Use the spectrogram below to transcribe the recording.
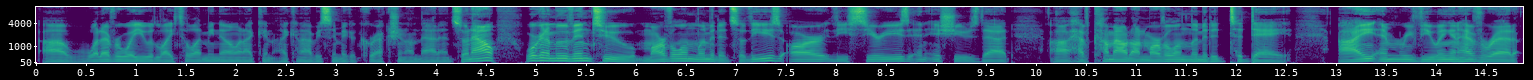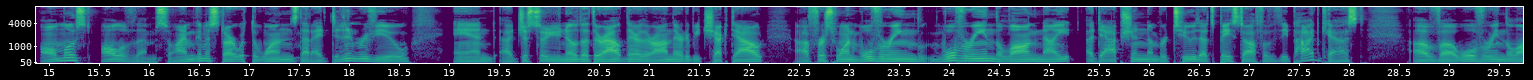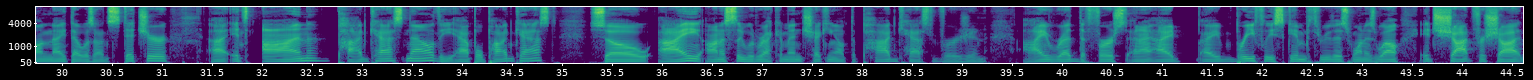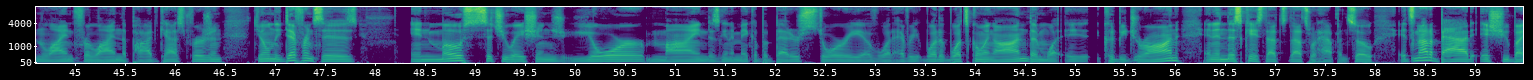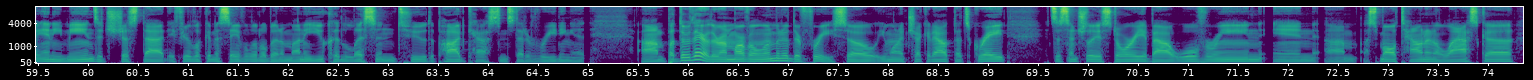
Uh, whatever way you would like to let me know, and I can I can obviously make a correction on that end. So now we're gonna move into Marvel Unlimited. So these are the series and issues that uh, have come out on Marvel Unlimited today. I am reviewing and have read almost all of them. So I'm going to start with the ones that I didn't review. And uh, just so you know that they're out there, they're on there to be checked out. Uh, first one, Wolverine, Wolverine: The Long Night adaptation number two. That's based off of the podcast of uh, Wolverine: The Long Night that was on Stitcher. Uh, it's on podcast now, the Apple Podcast. So I honestly would recommend checking out the podcast version. I read the first, and I, I, I briefly skimmed through this one as well. It's shot for shot and line for line the podcast version. The only difference is in most situations your mind is going to make up a better story of what every what what's going on than what it could be drawn and in this case that's that's what happened so it's not a bad issue by any means it's just that if you're looking to save a little bit of money you could listen to the podcast instead of reading it um, but they're there. They're on marvel unlimited. They're free. So you want to check it out. That's great. It's essentially a story about wolverine in um, a small town in alaska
